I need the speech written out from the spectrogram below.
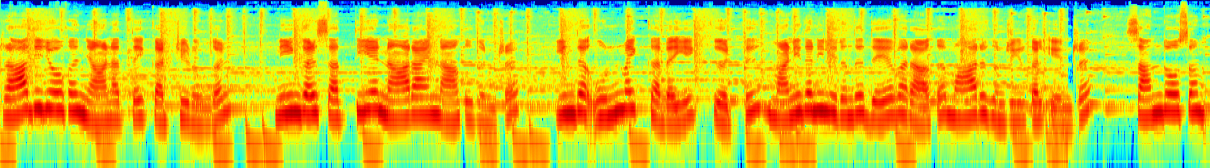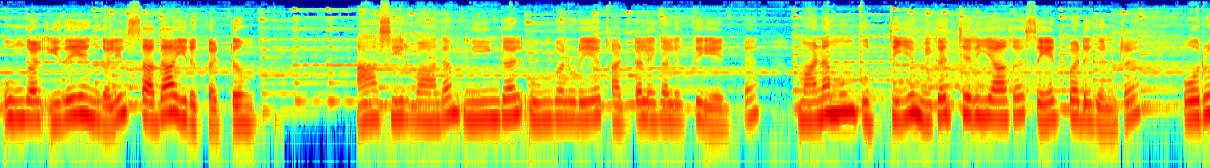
ராஜயோக ஞானத்தை கற்றிடுங்கள். நீங்கள் சத்திய நாராயண் ஆகுகின்ற இந்த உண்மை கதையை கேட்டு மனிதனிலிருந்து தேவராக மாறுகின்றீர்கள் என்ற சந்தோஷம் உங்கள் இதயங்களில் சதா இருக்கட்டும். ஆசீர்வாதம் நீங்கள் உங்களுடைய கட்டளைகளுக்கு ஏற்ப மனமும் புத்தியும் மிகச்சரியாக செயற்படுகின்ற ஒரு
